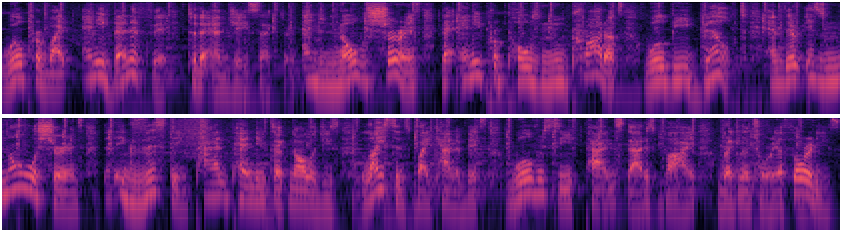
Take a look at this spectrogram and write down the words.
will provide any benefit to the MJ sector, and no assurance that any proposed new products will be built. And there is no assurance that existing patent pending technologies licensed by Cannabix will receive patent status by regulatory authorities.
